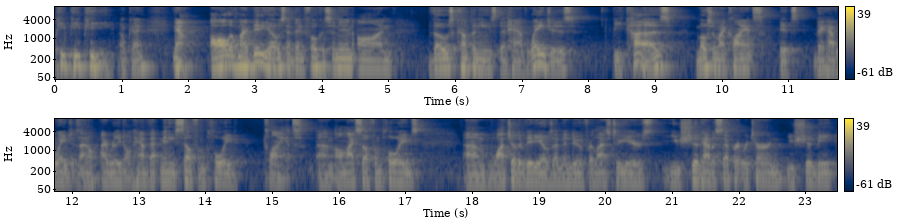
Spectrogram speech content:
PPP, okay? Now, all of my videos have been focusing in on those companies that have wages because most of my clients, it's they have wages. I don't, I really don't have that many self-employed clients. Um, all my self-employeds, um, watch other videos I've been doing for the last two years. You should have a separate return. You should be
